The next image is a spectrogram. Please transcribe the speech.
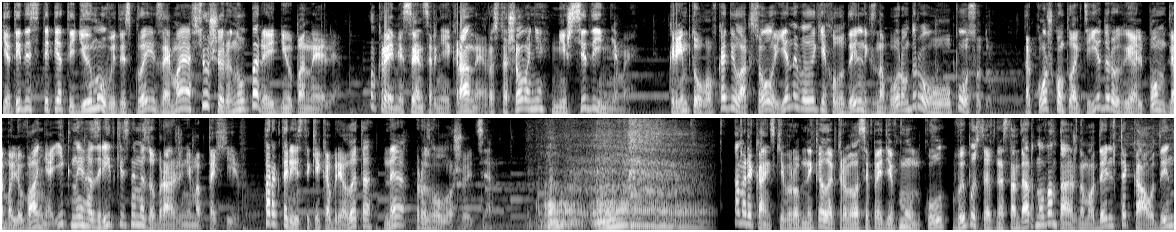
55-дюймовий дисплей займає всю ширину передньої панелі. Окремі сенсорні екрани розташовані між сидіннями. Крім того, в Cadillac Solo є невеликий холодильник з набором дорогого посуду. Також в комплекті є дорогий альбом для малювання і книга з рідкісними зображеннями птахів. Характеристики кабріолета не розголошуються. Американський виробник електровелосипедів Mooncool випустив нестандартну вантажну модель TK1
